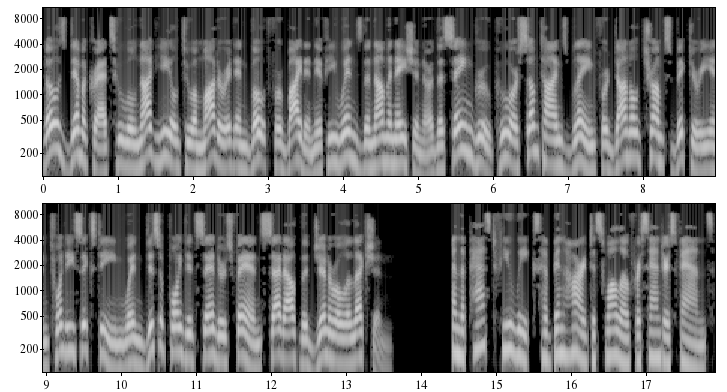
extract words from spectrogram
Those Democrats who will not yield to a moderate and vote for Biden if he wins the nomination are the same group who are sometimes blamed for Donald Trump's victory in 2016 when disappointed Sanders fans sat out the general election. And the past few weeks have been hard to swallow for Sanders fans.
